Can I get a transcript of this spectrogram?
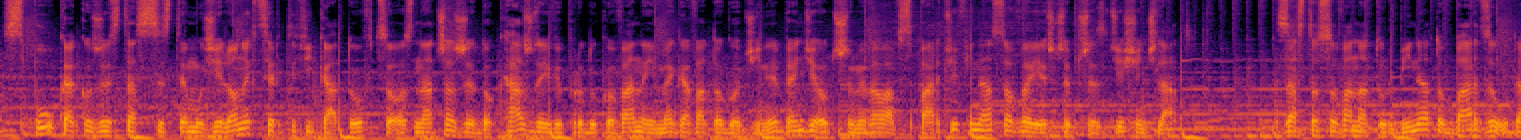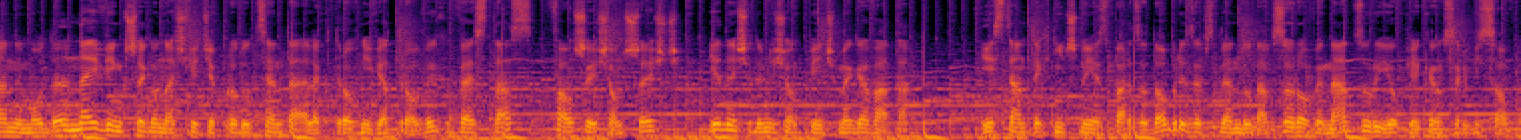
Spółka korzysta z systemu zielonych certyfikatów, co oznacza, że do każdej wyprodukowanej megawattogodziny będzie otrzymywała wsparcie finansowe jeszcze przez 10 lat. Zastosowana turbina to bardzo udany model największego na świecie producenta elektrowni wiatrowych Vestas V66 1,75 MW. Jej stan techniczny jest bardzo dobry ze względu na wzorowy nadzór i opiekę serwisową.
